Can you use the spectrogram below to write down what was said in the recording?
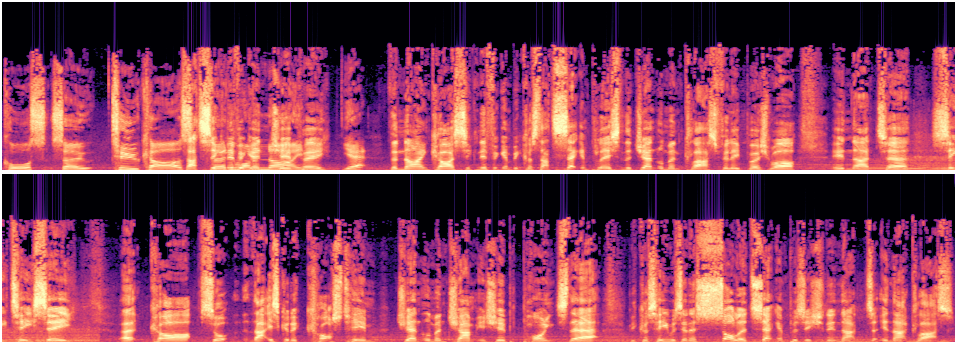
course. So, two cars, That's 31 and significant, 9. JP. Yeah. The nine car is significant because that's second place in the gentleman class. Philippe Bourgeois in that uh, CTC uh, car. So that is going to cost him gentleman championship points there because he was in a solid second position in that in that class.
